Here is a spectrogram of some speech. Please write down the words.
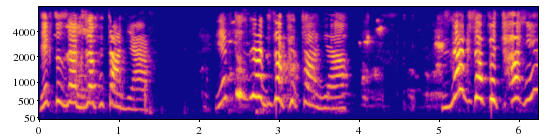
Jak to znak zapytania? Jak to znak zapytania? Znak zapytania?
